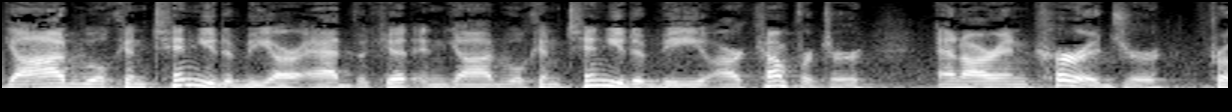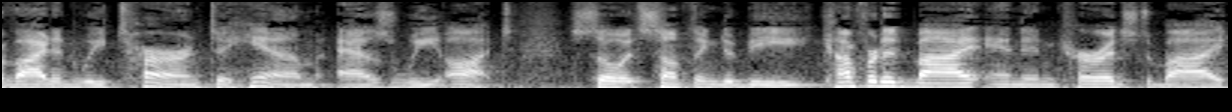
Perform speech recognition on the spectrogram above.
God will continue to be our advocate and God will continue to be our comforter and our encourager, provided we turn to Him as we ought. So it's something to be comforted by and encouraged by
